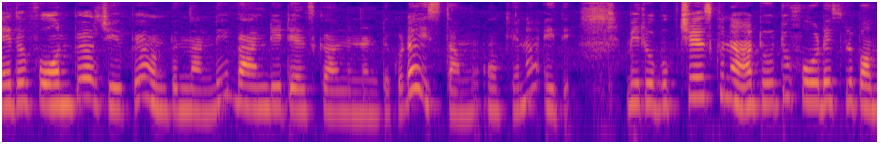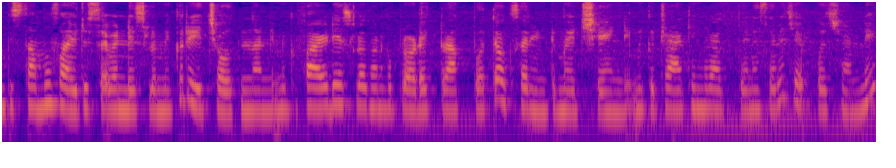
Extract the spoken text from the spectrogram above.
ఏదో ఫోన్పే ఆర్ జీపే ఉంటుందండి. బ్యాంక్ డీటెయిల్స్ కావాలంటే కూడా ఇస్తాము. ఓకేనా? ఇది. మీరు బుక్ చేసుకున్న టూ టు ఫోర్ డేస్లో పంపిస్తాము. ఫైవ్ టు సెవెన్ డేస్లో మీకు రీచ్ అవుతుందండి. మీకు ఫైవ్ డేస్లో కనుక ప్రోడక్ట్ రాకపోతే ఒకసారి ఇంటిమేట్ చేయండి. మీకు ట్రాకింగ్ రాకపోయినా సరే చెప్పొచ్చండి.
